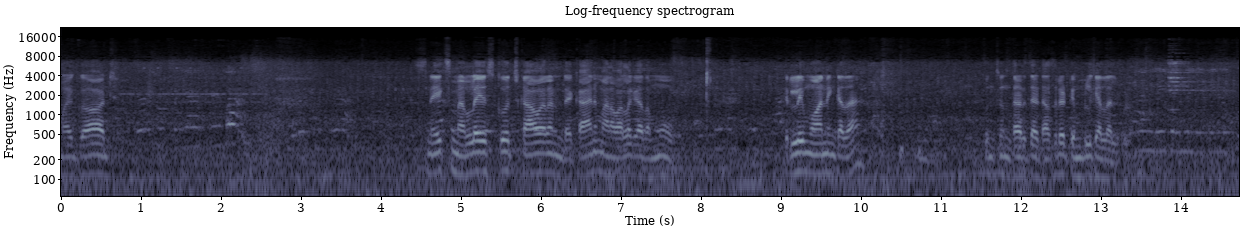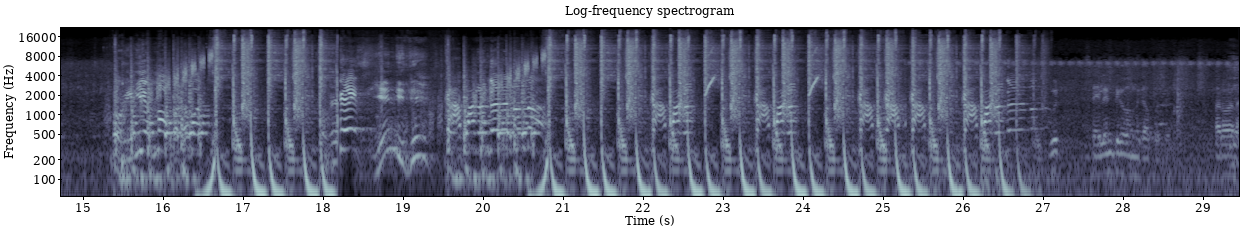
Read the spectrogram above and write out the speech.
మై గాడ్ స్నేక్స్ మెల్ల వేసుకోవచ్చు కావాలంటే కానీ మన వల్ల కదా మూవ్ ఎర్లీ మార్నింగ్ కదా. కొంచెం తడితాడు అసలే టెంపుల్కి వెళ్ళాలి ఇప్పుడు. ఏంది గుడ్. సైలెంట్గా ఉంది కాకపోతే. పర్వాలా.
